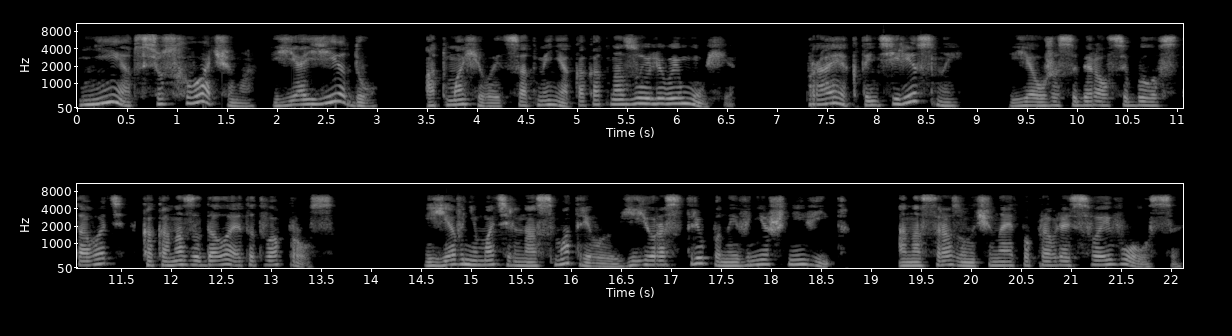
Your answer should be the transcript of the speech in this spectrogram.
«Нет, все схвачено. Я еду!» Отмахивается от меня, как от назойливой мухи. «Проект интересный?» Я уже собирался было вставать, как она задала этот вопрос. Я внимательно осматриваю ее растрепанный внешний вид. Она сразу начинает поправлять свои волосы,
